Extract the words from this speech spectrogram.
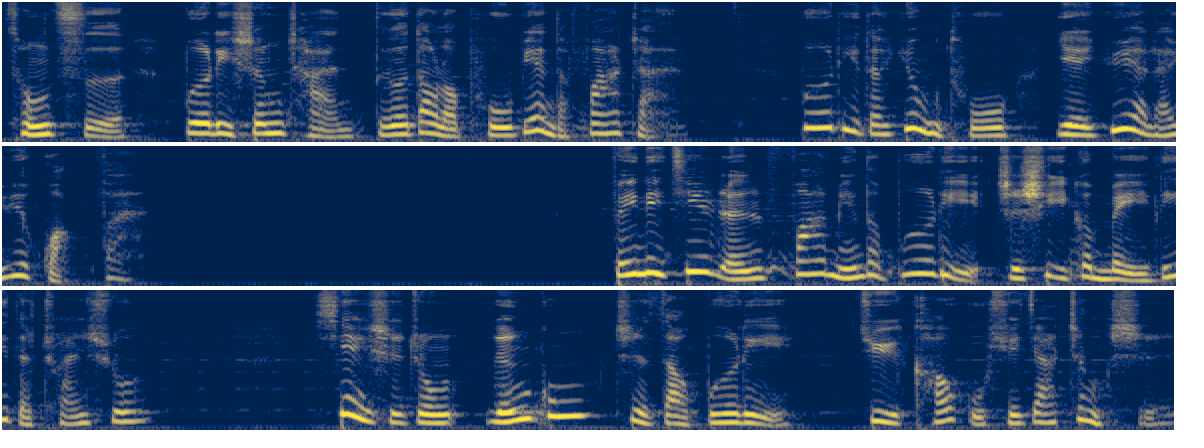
从此，玻璃生产得到了普遍的发展，玻璃的用途也越来越广泛。腓尼基人发明的玻璃只是一个美丽的传说，现实中人工制造玻璃，据考古学家证实，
